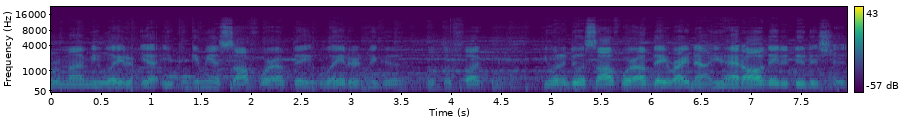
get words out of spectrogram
Remind me later. Yeah, you can give me a software update later, nigga. What the fuck? You want to do a software update right now? You had all day to do this shit.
